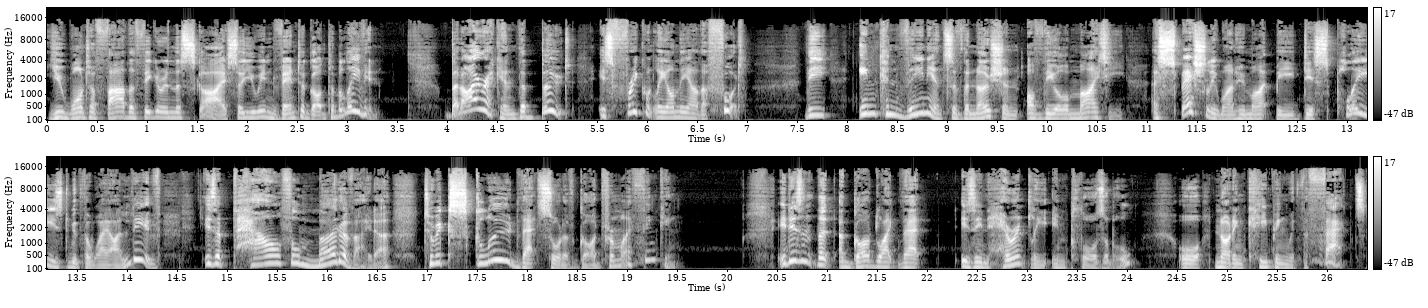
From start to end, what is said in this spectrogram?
you want a father figure in the sky, so you invent a God to believe in. But I reckon the boot is frequently on the other foot. The inconvenience of the notion of the Almighty, especially one who might be displeased with the way I live, is a powerful motivator to exclude that sort of God from my thinking. It isn't that a God like that is inherently implausible or not in keeping with the facts,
